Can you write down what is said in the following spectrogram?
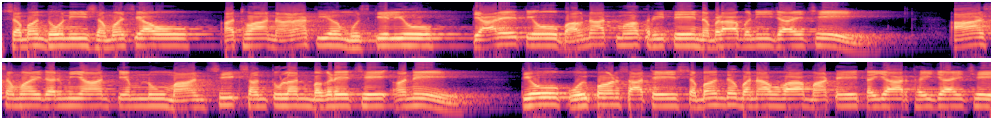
સંબંધોની સમસ્યાઓ અથવા નાણાકીય મુશ્કેલીઓ, ત્યારે તેઓ ભાવનાત્મક રીતે નબળા બની જાય છે. આ સમય દરમિયાન તેમનું માનસિક સંતુલન બગડે છે અને તેઓ કોઈપણ સાથે સંબંધ બનાવવા માટે તૈયાર થઈ જાય છે.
